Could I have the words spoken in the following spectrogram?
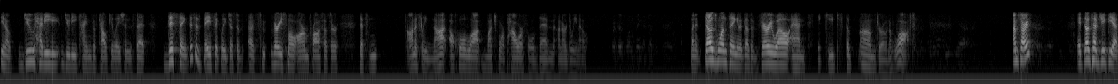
you know, do heavy duty kinds of calculations that this thing, this is basically just a, a very small ARM processor that's honestly not a whole lot much more powerful than an Arduino. But it does one thing and it does it very well, and it keeps the um, drone aloft. I'm sorry. It does have GPS,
